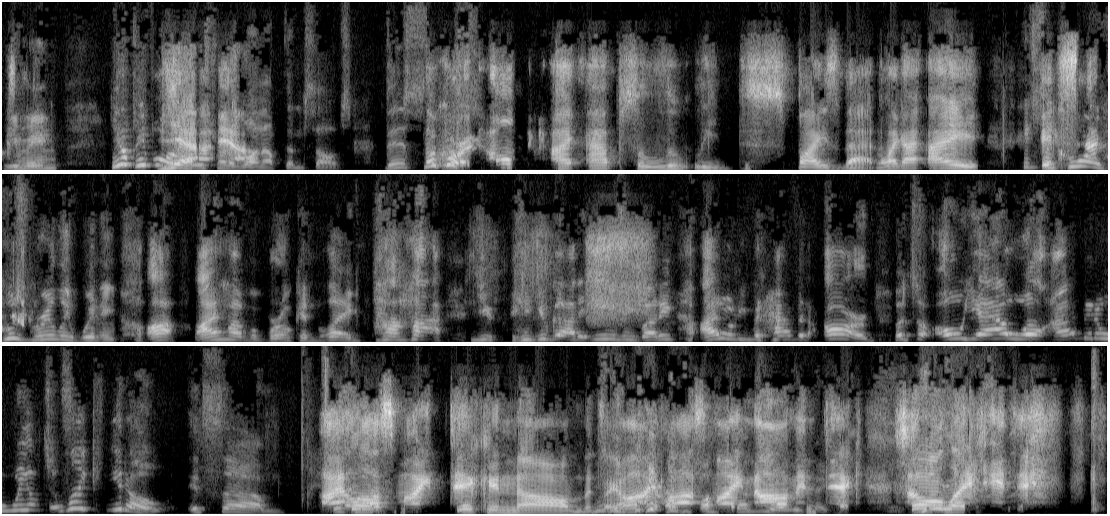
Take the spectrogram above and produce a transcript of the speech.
you mean? You know, people are Yeah, always trying to one up themselves. This, Of course. Oh, I absolutely despise that. Like I, I It's like It's- who are, who's really winning? Ah, I have a broken leg. Ha ha! You you got it easy, buddy. I don't even have an arm. But so, oh yeah, well I'm in a wheelchair. It's like you know, it's um. I It's lost my dick and nom. It's like, oh, I lost my that's the nom and dick. So like, it's,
